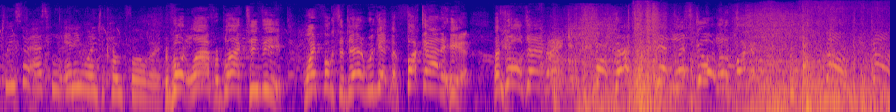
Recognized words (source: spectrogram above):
Police are asking anyone to come forward. Report live for Black TV. White folks are dead. We're getting the fuck out of here. Let's roll, Jack. Come on, back. Let's get. Let's go, motherfucker. Go, go.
